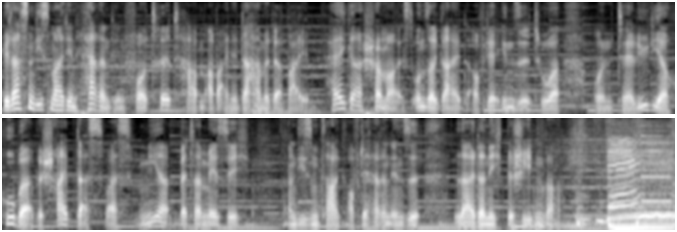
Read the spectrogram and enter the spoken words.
Wir lassen diesmal den Herren den Vortritt, haben aber eine Dame dabei. Helga Schömmer ist unser Guide auf der Inseltour und der Lydia Huber beschreibt das, was mir wettermäßig an diesem Tag auf der Herreninsel leider nicht beschieden war. Wenn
